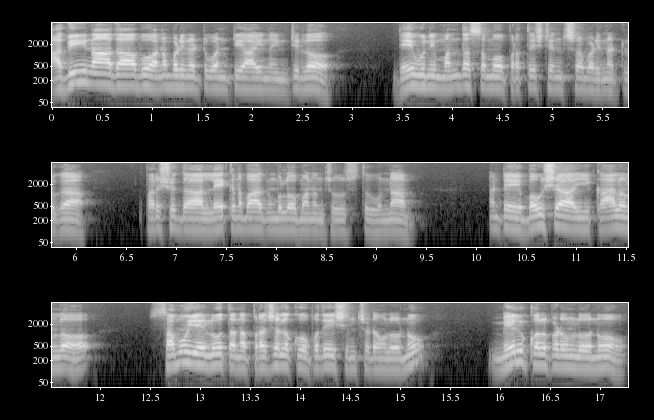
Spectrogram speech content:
అభినాదాబు అనబడినటువంటి ఆయన ఇంటిలో దేవుని మందస్సము ప్రతిష్ఠించబడినట్లుగా పరిశుద్ధ లేఖన భాగంలో మనం చూస్తూ ఉన్నాం. అంటే బహుశా ఈ కాలంలో సమూహలు తన ప్రజలకు ఉపదేశించడంలోనూ మేల్కొల్పడంలోనూ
